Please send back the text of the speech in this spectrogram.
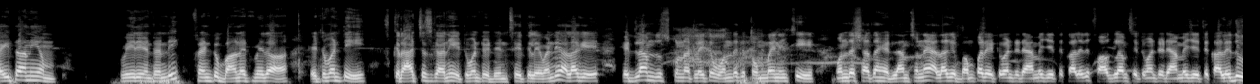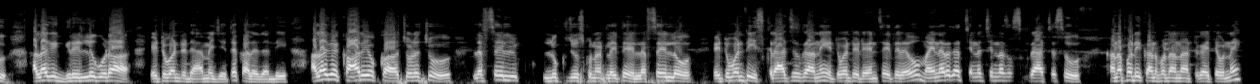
టైటానియం వేరియంట్ అండి ఫ్రంట్ బానెట్ మీద ఎటువంటి స్క్రాచెస్ కానీ ఎటువంటి డెన్స్ అయితే లేవండి. అలాగే హెడ్ ల్యాంప్ చూసుకున్నట్లయితే వందకి తొంభై నుంచి వంద శాతం హెడ్ ల్యాంప్స్ ఉన్నాయి. అలాగే బంపర్ ఎటువంటి డ్యామేజ్ అయితే కాలేదు. ఫాగ్ ల్యాంప్స్ ఎటువంటి డ్యామేజ్ అయితే కాలేదు. అలాగే గ్రిల్ కూడా ఎటువంటి డ్యామేజ్ అయితే కాలేదండి. అలాగే కార్ యొక్క చూడొచ్చు లెఫ్ట్ సైడ్ లుక్ చూసుకున్నట్లయితే లెఫ్ట్ సైడ్లో ఎటువంటి స్క్రాచెస్ కానీ ఎటువంటి డెన్స్ అయితే లేవు. మైనర్గా చిన్న చిన్న స్క్రాచెస్ కనపడి కనపడనట్టుగా అయితే ఉన్నాయి.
